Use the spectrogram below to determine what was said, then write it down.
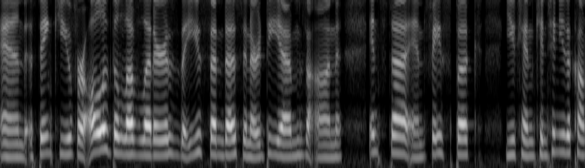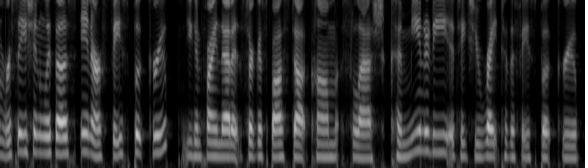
And thank you for all of the love letters that you send us in our DMs on Insta and Facebook. You can continue the conversation with us in our Facebook group. You can find that at circusboss.com slash community. It takes you right to the Facebook group.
